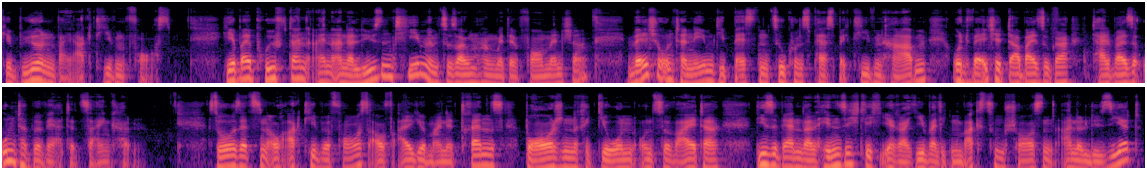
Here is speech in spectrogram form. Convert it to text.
Gebühren bei aktiven Fonds. Hierbei prüft dann ein Analysenteam im Zusammenhang mit dem Fondsmanager, welche Unternehmen die besten Zukunftsperspektiven haben und welche dabei sogar teilweise unterbewertet sein können. So setzen auch aktive Fonds auf allgemeine Trends, Branchen, Regionen und so weiter. Diese werden dann hinsichtlich ihrer jeweiligen Wachstumschancen analysiert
